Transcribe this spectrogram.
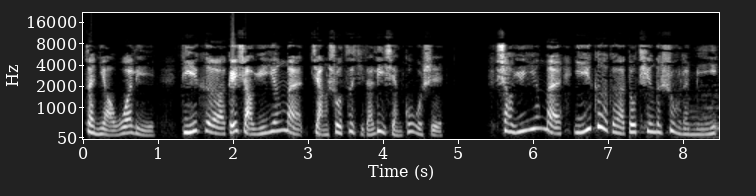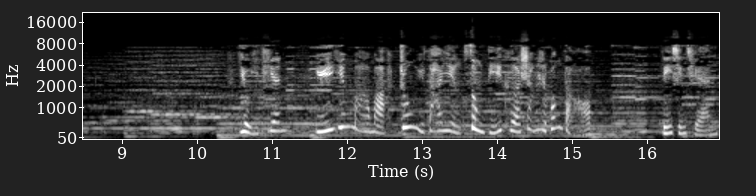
在鸟窝里，迪克给小鱼鹰们讲述自己的历险故事，小鱼鹰们一个个都听得入了迷。有一天，鱼鹰妈妈终于答应送迪克上日光岛。临行前，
